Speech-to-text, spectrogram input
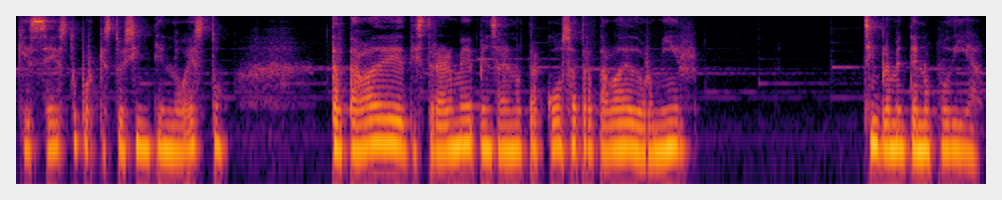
¿qué es esto? ¿Por qué estoy sintiendo esto? Trataba de distraerme, de pensar en otra cosa, trataba de dormir. Simplemente no podía.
